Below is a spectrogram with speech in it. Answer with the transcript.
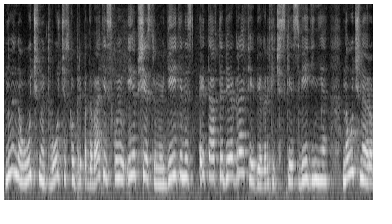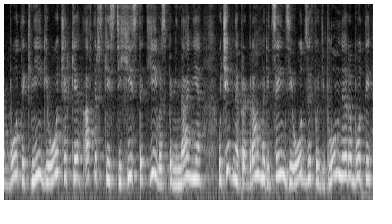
но и научную, творческую, преподавательскую и общественную деятельность. Это автобиография, биографические сведения, научные работы, книги, очерки, авторские стихи, статьи и воспоминания, учебные программы, рецензии, отзывы, дипломные работы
